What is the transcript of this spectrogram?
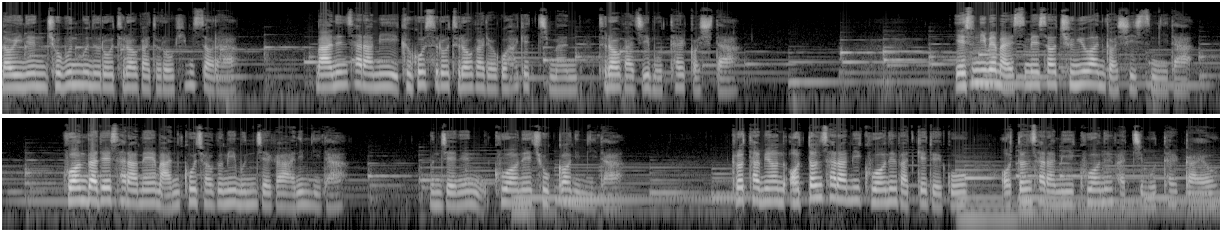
너희는 좁은 문으로 들어가도록 힘써라. 많은 사람이 그곳으로 들어가려고 하겠지만 들어가지 못할 것이다. 예수님의 말씀에서 중요한 것이 있습니다. 구원받을 사람의 많고 적음이 문제가 아닙니다. 문제는 구원의 조건입니다. 그렇다면 어떤 사람이 구원을 받게 되고 어떤 사람이 구원을 받지 못할까요?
